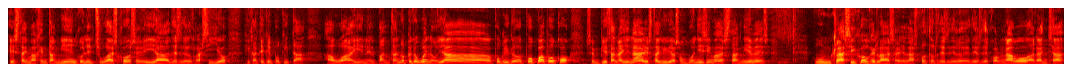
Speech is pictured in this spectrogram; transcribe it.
Esta imagen también con el chubasco se veía desde el rasillo, fíjate qué poquita agua hay en el pantano, pero bueno, ya poquito, poco a poco se empiezan a llenar, estas lluvias son buenísimas, estas nieves, un clásico que las, eh, las fotos desde, desde Cornago, Arancha,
